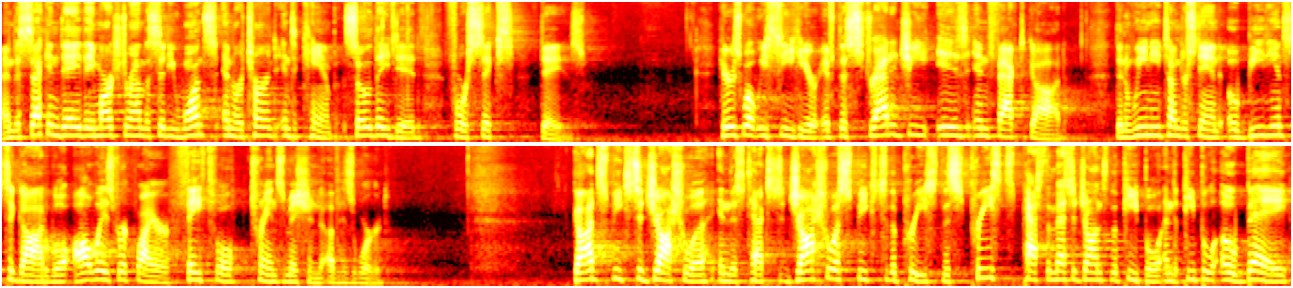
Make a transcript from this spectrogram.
And the second day they marched around the city once and returned into camp. So they did for six days. Here's what we see here. If the strategy is in fact God, then we need to understand obedience to God will always require faithful transmission of his word. God speaks to Joshua in this text. Joshua speaks to the priests. The priests pass the message on to the people, and the people obey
